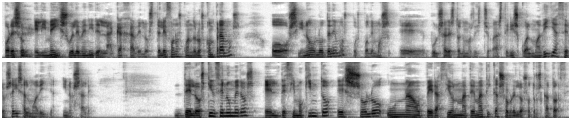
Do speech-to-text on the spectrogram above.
Por eso el email suele venir en la caja de los teléfonos cuando los compramos o si no lo tenemos, pues podemos eh, pulsar esto que hemos dicho, asterisco almohadilla 06 almohadilla y nos sale. De los 15 números, el decimoquinto es solo una operación matemática sobre los otros 14.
